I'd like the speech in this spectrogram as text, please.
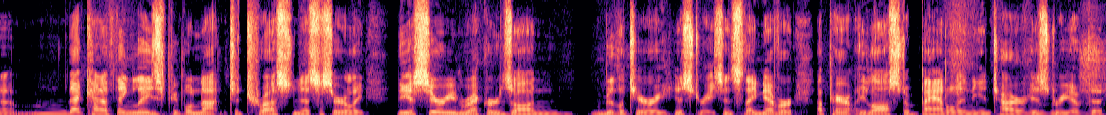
um, that kind of thing leads people not to trust necessarily the Assyrian records on military history, since they never apparently lost a battle in the entire history of the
